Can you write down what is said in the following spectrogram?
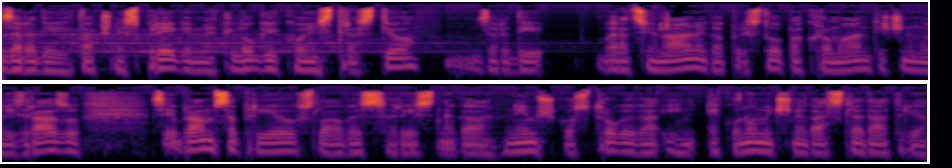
Zaradi takšne sprege med logiko in strastjo, zaradi racionalnega pristopa k romantičnemu izrazu, se je Bramsa prijel sloves resnega, nemško strogega in ekonomičnega skladatelja.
